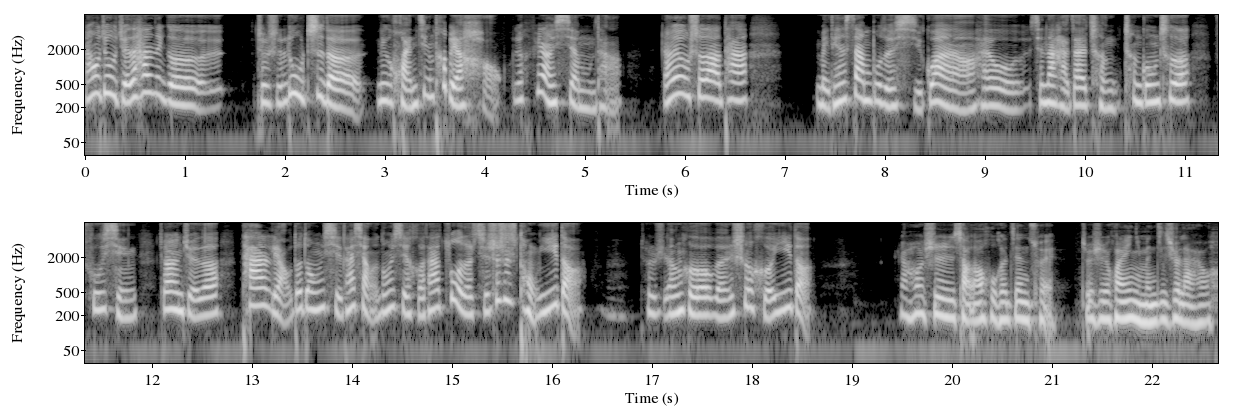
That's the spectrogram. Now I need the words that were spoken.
然后就觉得他的那个就是录制的那个环境特别好，我就非常羡慕他。然后又说到他每天散步的习惯啊，还有现在还在乘乘公车出行，就让人觉得他聊的东西、他想的东西和他做的其实是统一的，就是人和文是合一的。然后是小老虎和剑翠，就是欢迎你们继续来哦。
